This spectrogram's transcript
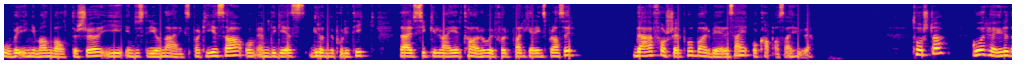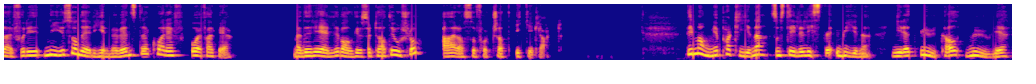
Ove Ingemann Waltersjø i Industri- og Næringspartiet sa om MDGs grønne politikk der sykkelveier tar over for parkeringsplasser, det er forskjell på å barbere seg og kappe av seg huet. Torsdag går Høyre derfor i nye sonderinger med Venstre, KrF og Frp. Men det reelle valgresultatet i Oslo er altså fortsatt ikke klart. De mange partiene som stiller liste i byene, gir et utall mulige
